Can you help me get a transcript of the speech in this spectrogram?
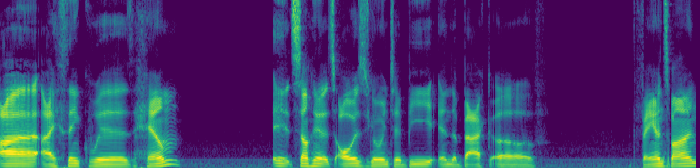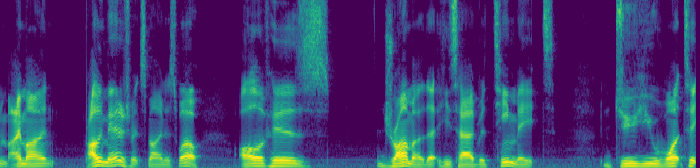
I I think with him it's something that's always going to be in the back of fans' mind, my mind, probably management's mind as well. All of his drama that he's had with teammates do you want to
